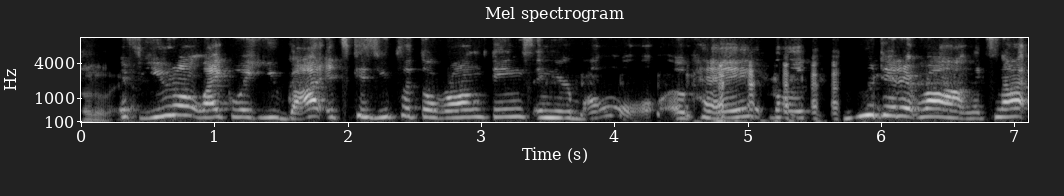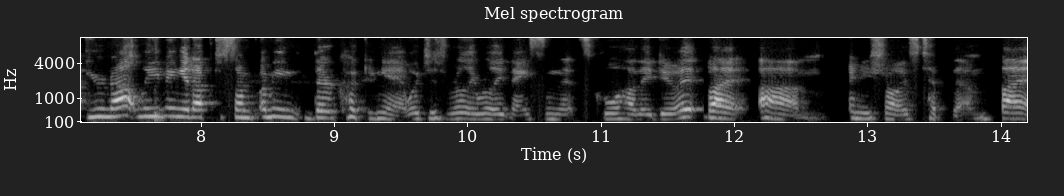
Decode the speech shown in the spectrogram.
Totally. if you don't like what you got, it's because you put the wrong things in your bowl. Okay. like, you did it wrong. It's not, you're not leaving it up to some, I mean, they're cooking it, which is really, really nice. And it's cool how they do it. But, um, and you should always tip them. But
